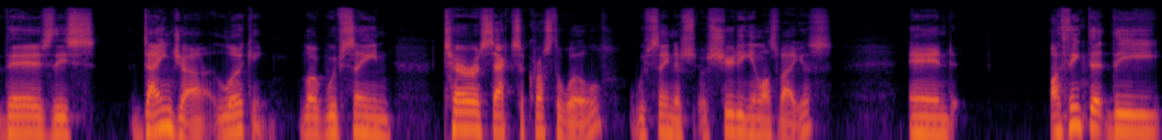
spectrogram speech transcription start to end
there's this danger lurking. Like we've seen terrorist acts across the world. We've seen a, sh- a shooting in Las Vegas, and I think that the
